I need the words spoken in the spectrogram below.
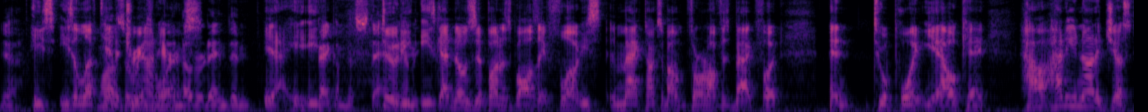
Yeah. He's he's a left-handed reason Treon Harris. Notre Dame didn't Yeah, he, he beg him to stay. Dude, I he, mean- he's got no zip on his balls. They float. He's Mac talks about him throwing off his back foot, and to a point, yeah, okay. How how do you not adjust?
